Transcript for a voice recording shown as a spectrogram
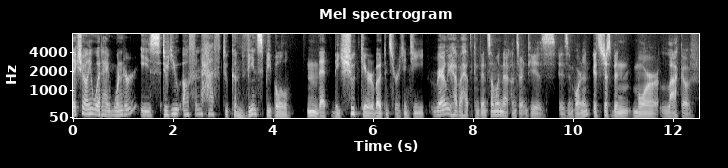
actually, what I wonder is do you often have to convince people Mm. that they should care about uncertainty? Rarely have I had to convince someone that uncertainty is is important. It's just been more lack of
